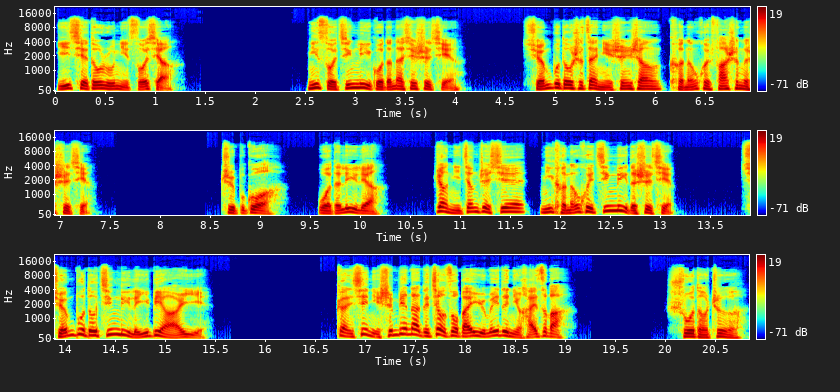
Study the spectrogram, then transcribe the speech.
一切都如你所想。你所经历过的那些事情，全部都是在你身上可能会发生的事情。只不过我的力量，让你将这些你可能会经历的事情，全部都经历了一遍而已。”感谢你身边那个叫做白雨薇的女孩子吧。说到这，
